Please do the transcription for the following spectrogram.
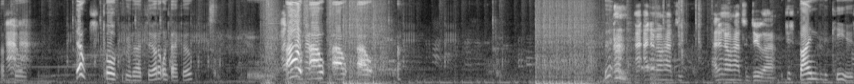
That's Ow. cool. Don't talk through that too. I don't want to echo. I Ow, ow, ow, ow. I, I don't know how to... I don't know how to do that. Just bind the keys.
